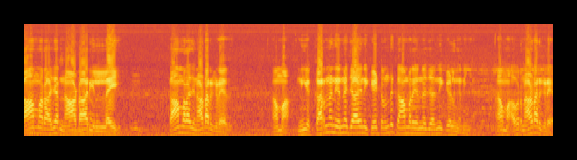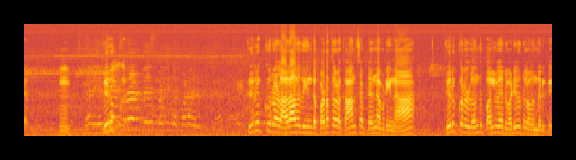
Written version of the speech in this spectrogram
காமராஜர் நாடார் இல்லை. காமராஜர் நாடார் கிடையாது. ஆமாம் நீங்கள் கர்ணன் என்ன ஜாதின்னு கேட்டு வந்து காமராஜர் என்ன ஜாதின்னு கேளுங்க நீங்கள் ஆமாம் அவர் நாடார் கிடையாது. ம். திருக்கு திருக்குறள் அதாவது இந்த படத்தோட கான்செப்ட் என்ன அப்படின்னா திருக்குறள் வந்து பல்வேறு வடிவத்தில் வந்திருக்கு.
